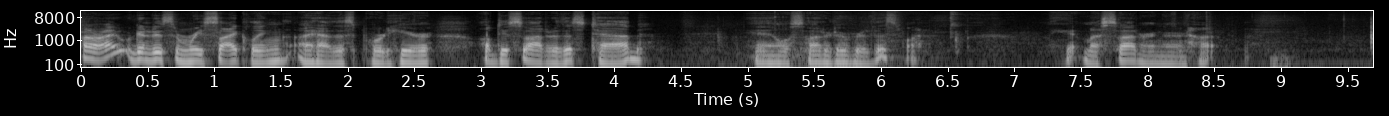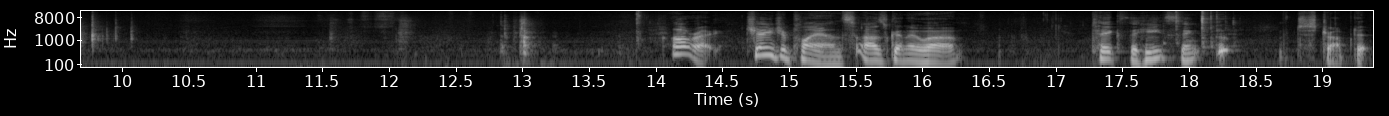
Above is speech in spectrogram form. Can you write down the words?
All right, we're going to do some recycling. I have this board here. I'll desolder this tab, and we'll solder it over to this one. Let me get my soldering iron hot. All right, change of plans. I was going to uh, take the heat sink, just dropped it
